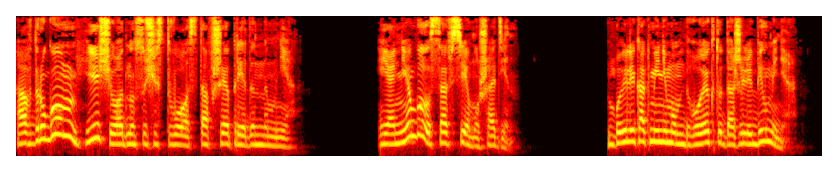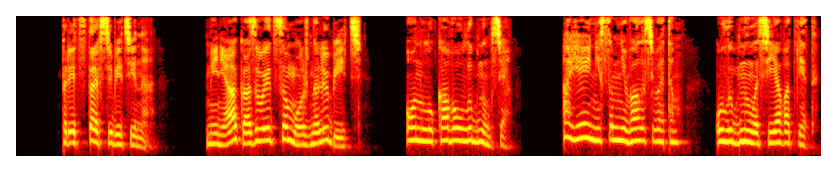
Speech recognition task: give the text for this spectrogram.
а в другом еще одно существо, ставшее преданным мне. Я не был совсем уж один. Были как минимум двое, кто даже любил меня. Представь себе, Тина, меня, оказывается, можно любить. Он лукаво улыбнулся. А я и не сомневалась в этом. Улыбнулась я в ответ.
